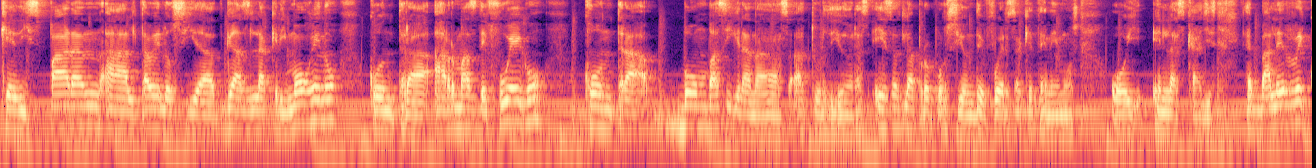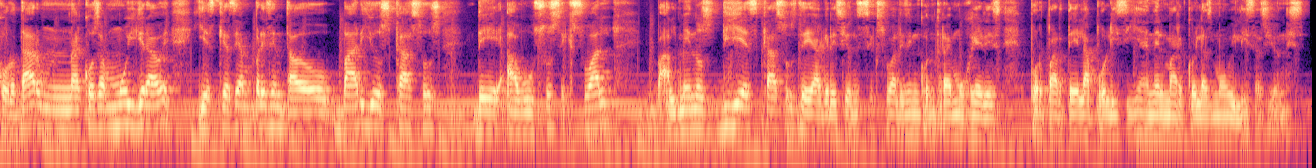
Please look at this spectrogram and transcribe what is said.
que disparan a alta velocidad gas lacrimógeno, contra armas de fuego, contra bombas y granadas aturdidoras. Esa es la proporción de fuerza que tenemos hoy en las calles. Vale recordar una cosa muy grave y es que se han presentado varios casos de abuso sexual al menos 10 casos de agresiones sexuales en contra de mujeres por parte de la policía en el marco de las movilizaciones.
